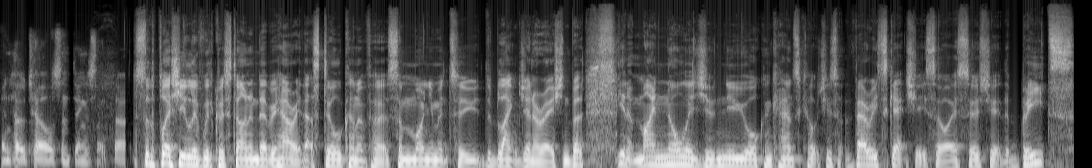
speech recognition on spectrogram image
and hotels and things like that. So the place you live with Kristan and Debbie Harry, that's still kind of uh, some monument to the blank generation. But you know, my knowledge of New York and counterculture is very sketchy, so I associate the beats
